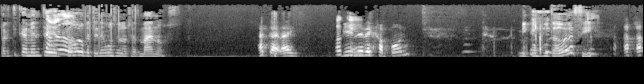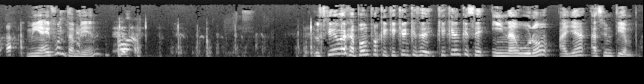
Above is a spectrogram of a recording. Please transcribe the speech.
Prácticamente Todo. todo lo que tenemos en nuestras manos. Ah, caray. Ok. ¿Viene de Japón? Mi computadora sí. Mi iPhone también. Los quiero a Japón porque ¿qué creen, que se, ¿qué creen que se inauguró allá hace un tiempo?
